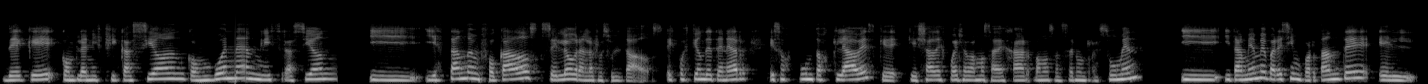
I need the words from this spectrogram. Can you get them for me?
de que con planificación, con buena administración y, estando enfocados se logran los resultados. Es cuestión de tener esos puntos claves que, que ya después ya vamos a dejar, vamos a hacer un resumen y, también me parece importante el,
